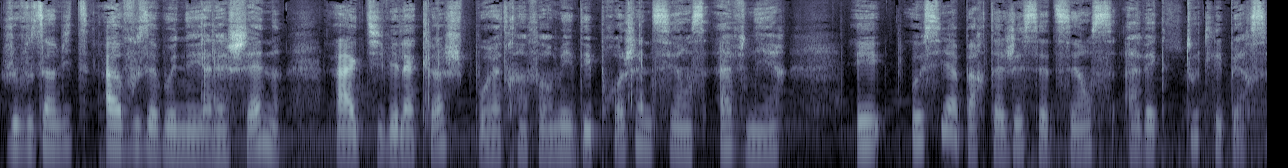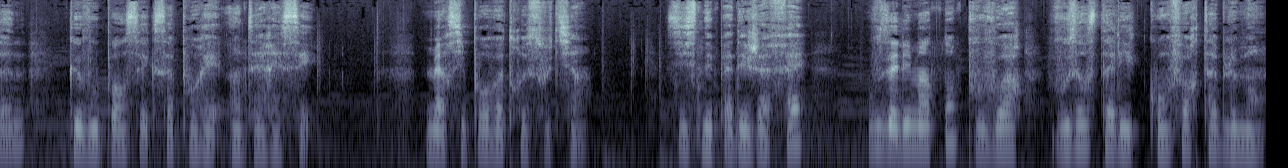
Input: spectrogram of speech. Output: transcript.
je vous invite à vous abonner à la chaîne, à activer la cloche pour être informé des prochaines séances à venir et aussi à partager cette séance avec toutes les personnes que vous pensez que ça pourrait intéresser. Merci pour votre soutien. Si ce n'est pas déjà fait, vous allez maintenant pouvoir vous installer confortablement,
